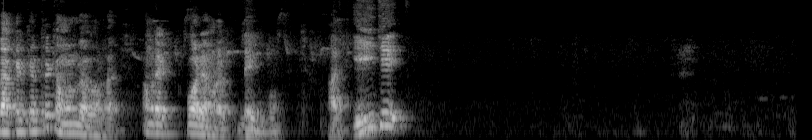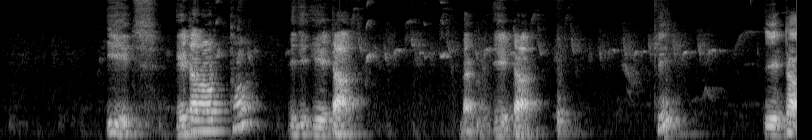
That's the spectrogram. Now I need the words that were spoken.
বাক্যের ক্ষেত্রে কেমন ব্যবহার হয়। আমরা পরে আমরা দেখব। আর এই যে ইটস এটার অর্থ এই যে এটা, দেখো, এটা। কি? এটা।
